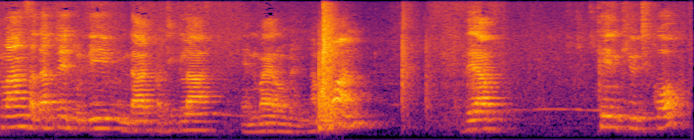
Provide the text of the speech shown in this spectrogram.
plants adapted to live in that particular environment? Number one, they have thin cuticle.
